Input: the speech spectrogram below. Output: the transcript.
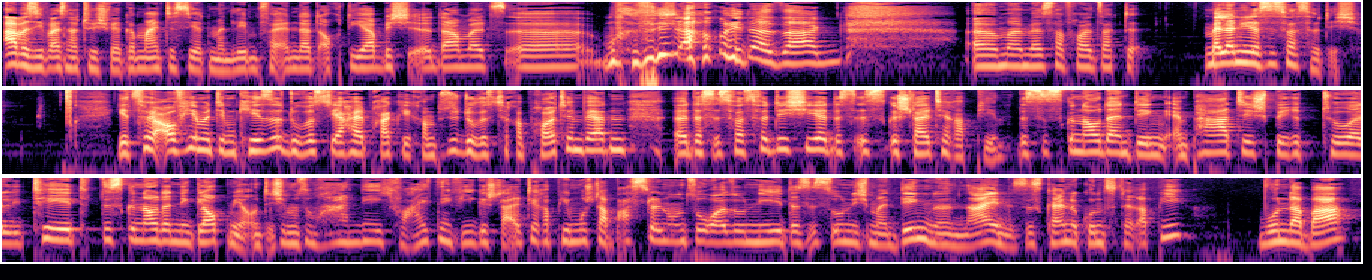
Aber sie weiß natürlich, wer gemeint ist. Sie hat mein Leben verändert. Auch die habe ich äh, damals, äh, muss ich auch wieder sagen. Äh, mein bester Freund sagte, Melanie, das ist was für dich. Jetzt hör auf hier mit dem Käse. Du wirst ja Heilpraktikerin, du wirst Therapeutin werden. Äh, das ist was für dich hier. Das ist Gestalttherapie. Das ist genau dein Ding. Empathisch, Spiritualität, das ist genau dein Ding. Glaub mir. Und ich immer so, ah, nee, ich weiß nicht, wie Gestalttherapie muss da basteln und so. Also nee, das ist so nicht mein Ding. Ne? Nein, es ist keine Kunsttherapie. Wunderbar.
